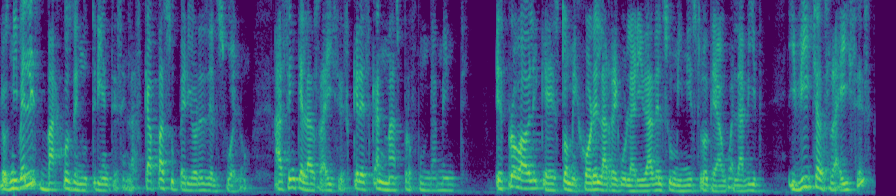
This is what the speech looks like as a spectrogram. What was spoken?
Los niveles bajos de nutrientes en las capas superiores del suelo hacen que las raíces crezcan más profundamente. Es probable que esto mejore la regularidad del suministro de agua a la vid, y dichas raíces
